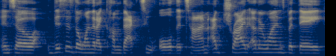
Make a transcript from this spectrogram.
and so this is the one that I come back to all the time. I've tried other ones, but they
